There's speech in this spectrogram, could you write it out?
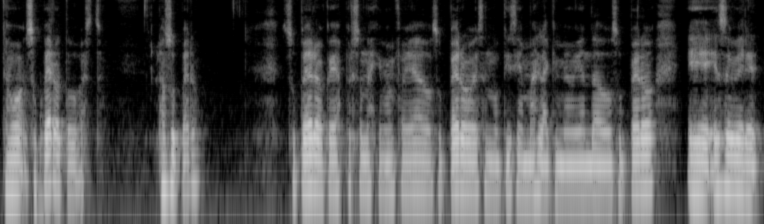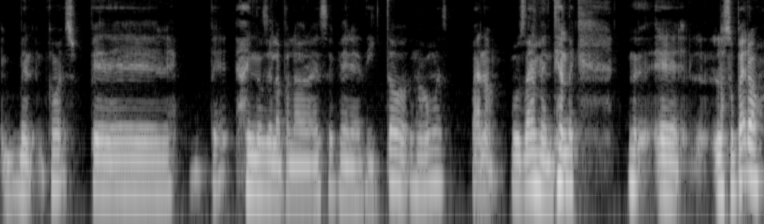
Tengo, supero todo esto. Lo supero supero aquellas personas que me han fallado, supero esa noticia más la que me habían dado, supero eh, ese veredicto, ¿cómo es? ay, no sé la palabra, ese veredicto, ¿no? ¿Cómo es? Bueno, ustedes me entienden. Eh, lo supero,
